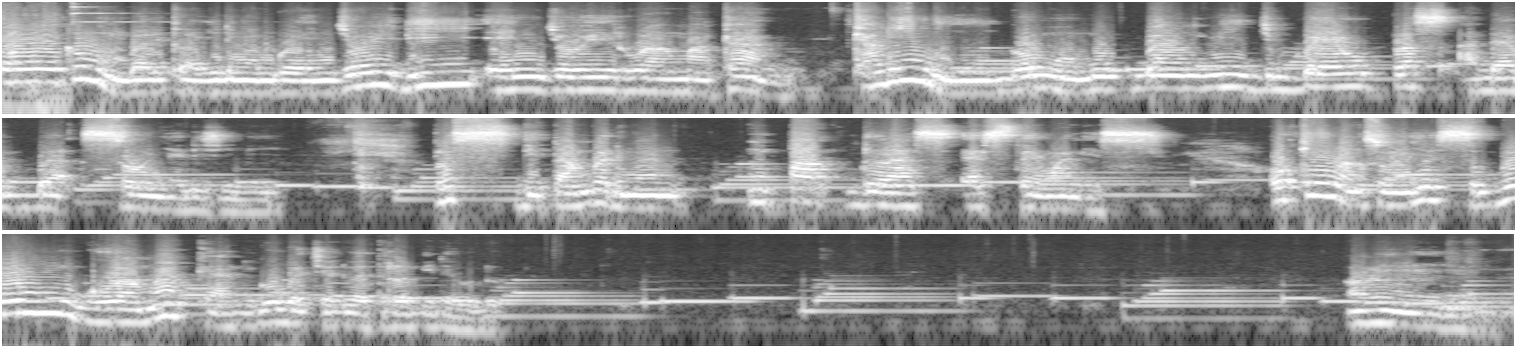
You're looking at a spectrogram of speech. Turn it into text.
Assalamualaikum, balik lagi dengan gue Enjoy di Enjoy Ruang Makan. Kali ini gue mau mukbang mie jebeu plus ada baksonya di sini. Plus ditambah dengan 4 gelas es teh manis. Oke, langsung aja sebelum gue makan, gue baca dua terlebih dahulu. Amin.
